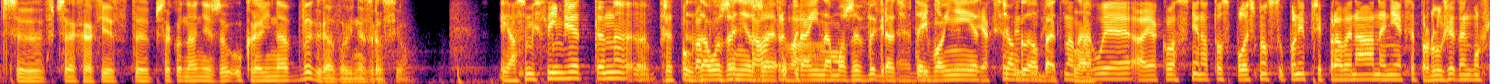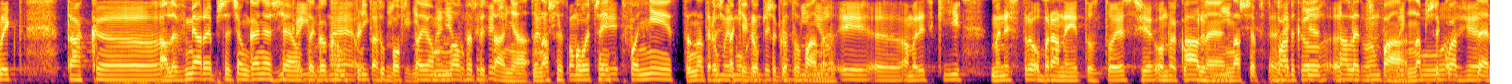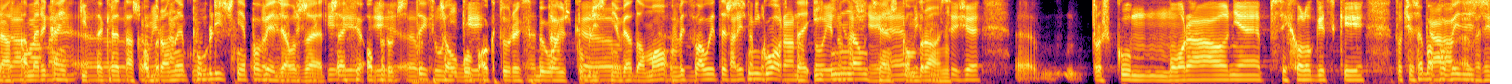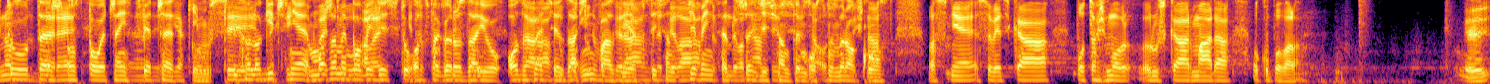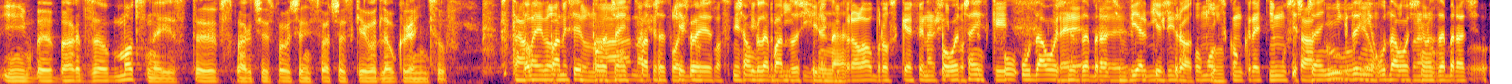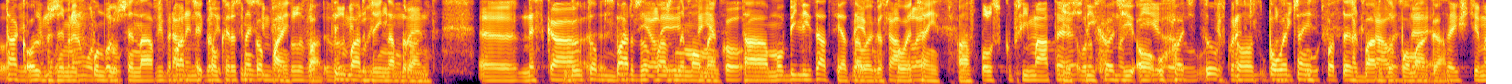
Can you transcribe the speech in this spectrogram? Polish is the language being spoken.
Czy w Czechach jest przekonanie, że Ukraina wygra wojnę z Rosją? Já si myslím, že ten eh, předpoklad Założenie, że trvá. Ukraina może wygrać w tej Byť, wojnie jak jest se ten ciągle obecne. natahuje a jak vlastně na to společnost úplně připravená není, jak se prodlužuje ten konflikt, tak eh, Ale w miarę przeciągania się tego konfliktu powstają nowe pytania. té Nasze społeczeństwo nie jest na coś takiego przygotowane. i eh, americký ministr obrany, to, to jest, že on jako Ale nasze wsparcie stale trwa. Na przykład že teraz amerykański sekretarz obrony publicznie powiedział, że Czechy oprócz tych czołgów, o których było tak, już publicznie eh, wiadomo, wysłały też śmigłowce i inną ciężką broń. eh, trošku morálně, psychologicky to Trzeba powiedzieć tu też o społeczeństwie eh, czeskim. Psychologicznie możemy powiedzieć tu o swego rodzaju odwecie za inwazję w zde byla v 1968 roku. 1916, Vlastně sovětská, potažmo ruská armáda okupovala. I bardzo mocne jest wsparcie społeczeństwa czeskiego dla Ukraińców. To wsparcie społeczeństwa czeskiego jest ciągle bardzo silne. Społeczeństwu udało się zebrać eh, wielkie środki. Jeszcze nigdy nie udało się zebrać tak olbrzymich funduszy na wsparcie konkretnego państwa, tym bardziej na broń. Był to bardzo ważny moment, ta mobilizacja całego społeczeństwa. Jeśli chodzi o uchodźców, to społeczeństwo też tak bardzo pomaga.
